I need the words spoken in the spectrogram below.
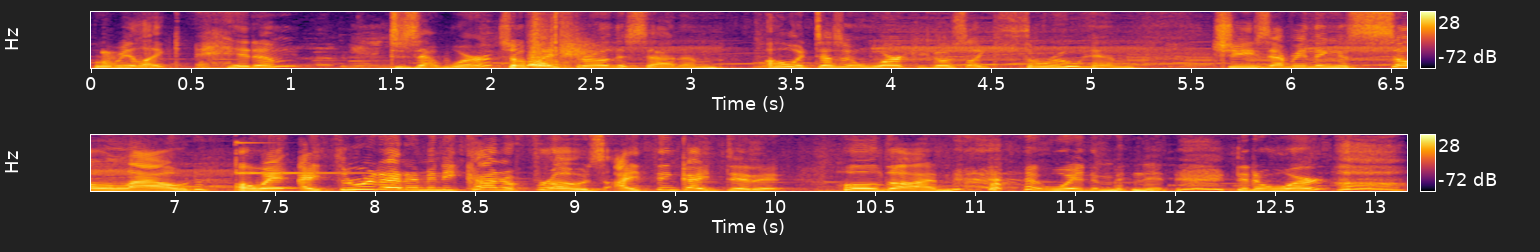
where we like hit him, does that work? So if I throw this at him, oh, it doesn't work. It goes like through him. Jeez, everything is so loud. Oh wait, I threw it at him and he kind of froze. I think I did it. Hold on. wait a minute. Did it work? Oh,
